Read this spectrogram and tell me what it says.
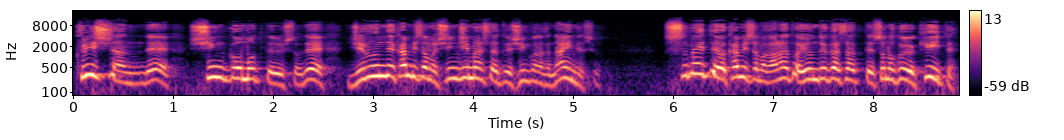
クリスチャンで信仰を持っている人で自分で神様を信じましたという信仰なんかないんですよ。全ては神様があなたを呼んでくださってその声を聞いて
